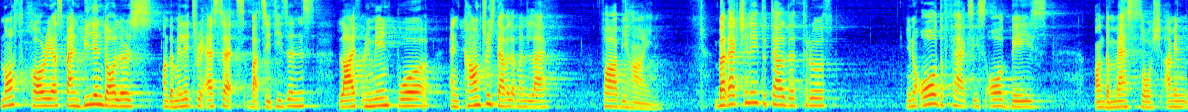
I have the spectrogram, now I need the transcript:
North Korea spent billion dollars on the military assets, but citizens' life remained poor and country's development left far behind. But actually, to tell the truth, you know, all the facts is all based on the mass social, I mean,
